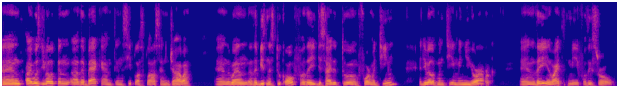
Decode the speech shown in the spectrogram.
And I was developing uh, the backend in C++ and Java. And when the business took off, they decided to form a team, a development team in New York, and they invited me for this role.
